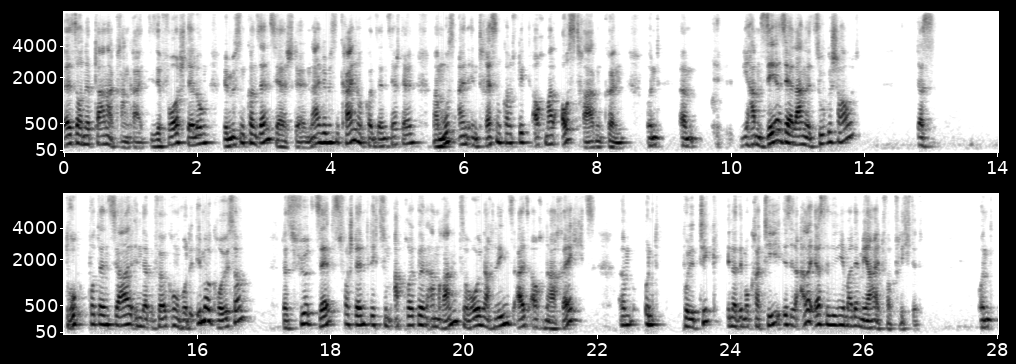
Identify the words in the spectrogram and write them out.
Das ist doch eine Planerkrankheit. Diese Vorstellung, wir müssen Konsens herstellen. Nein, wir müssen keinen Konsens herstellen. Man muss einen Interessenkonflikt auch mal austragen können. Und ähm, wir haben sehr, sehr lange zugeschaut. Das Druckpotenzial in der Bevölkerung wurde immer größer. Das führt selbstverständlich zum Abrückeln am Rand, sowohl nach links als auch nach rechts. Ähm, und Politik in der Demokratie ist in allererster Linie mal der Mehrheit verpflichtet. Und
